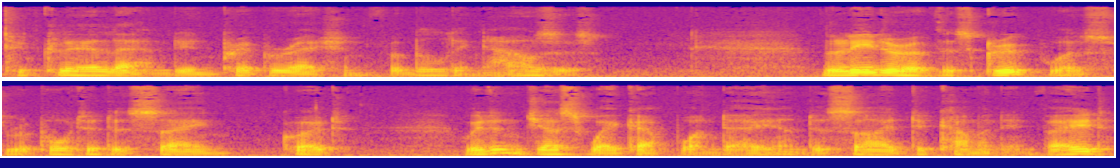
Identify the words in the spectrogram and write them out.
to clear land in preparation for building houses. The leader of this group was reported as saying, quote, We didn't just wake up one day and decide to come and invade.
